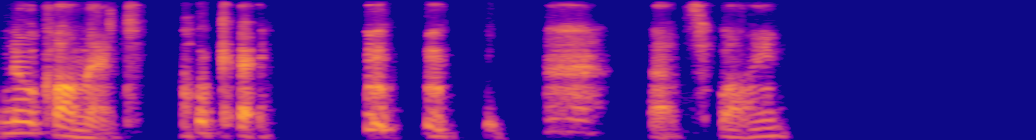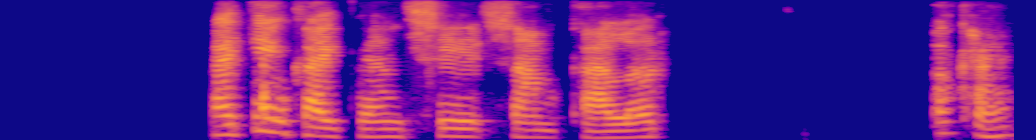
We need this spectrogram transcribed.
No comment. Okay. That's fine. I think I can see some color. Okay.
